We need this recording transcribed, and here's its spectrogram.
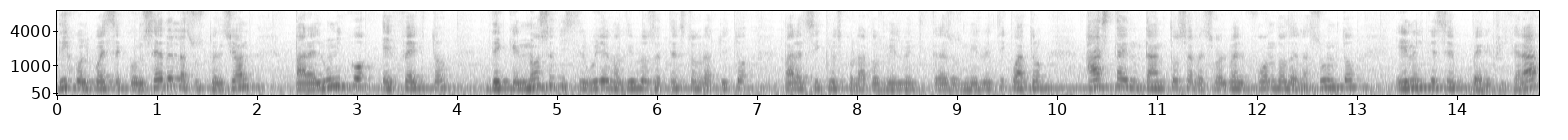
Dijo el juez, se concede la suspensión para el único efecto de que no se distribuyen los libros de texto gratuito para el ciclo escolar 2023-2024 hasta en tanto se resuelva el fondo del asunto en el que se verificará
